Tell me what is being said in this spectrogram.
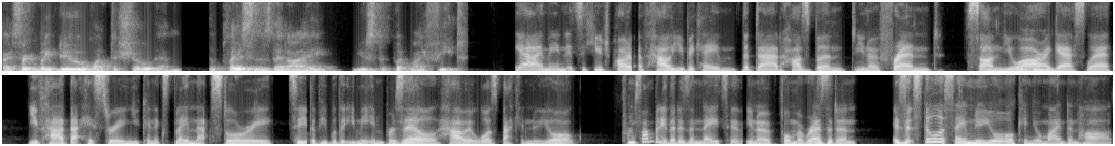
I certainly do want to show them the places that I used to put my feet. Yeah. I mean, it's a huge part of how you became the dad, husband, you know, friend, son you are, mm-hmm. I guess, where you've had that history and you can explain that story to the people that you meet in Brazil, how it was back in New York. From somebody that is a native, you know, former resident, is it still the same New York in your mind and heart?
